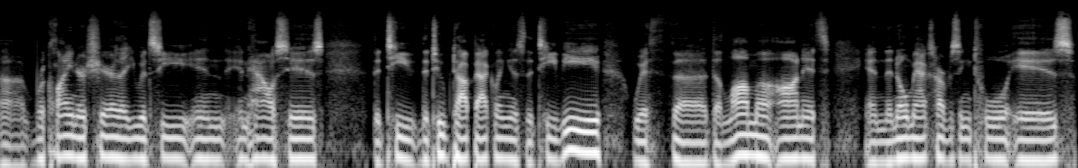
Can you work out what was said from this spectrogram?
uh, recliner chair that you would see in in houses the t the tube top backling is the TV with the the llama on it, and the Nomax harvesting tool is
